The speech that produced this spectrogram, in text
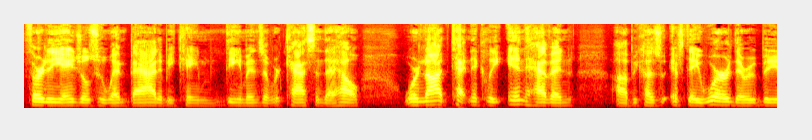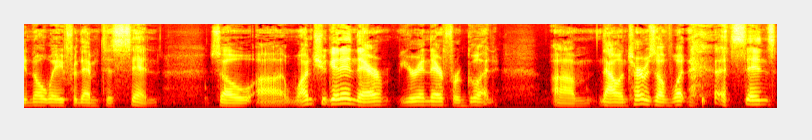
30 angels who went bad and became demons and were cast into hell were not technically in heaven uh, because if they were, there would be no way for them to sin. So uh, once you get in there, you're in there for good. Um, now, in terms of what sins,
